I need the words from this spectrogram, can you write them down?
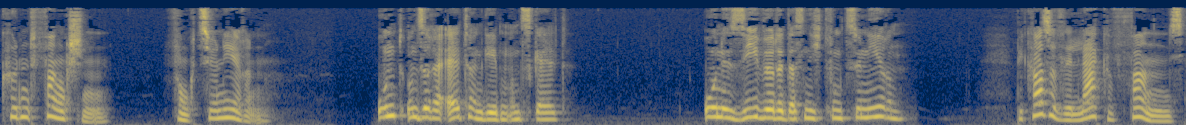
couldn't function, funktionieren. Und unsere Eltern geben uns Geld. Ohne sie würde das nicht funktionieren. Because of the lack of funds,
